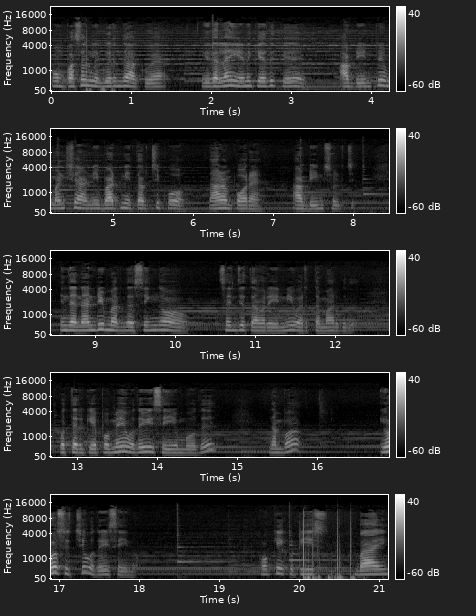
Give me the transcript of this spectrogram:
உன் பசங்களுக்கு விருந்தாக்குவ. இதெல்லாம் எனக்கு எதுக்கு? அப்படின்ட்டு மனுஷா நீ பாட்டு நீ தப்பிச்சு போ. நானும் போகிறேன் அப்படின்னு சொல்லிச்சு. இந்த நன்றி மறந்த சிங்கம் செஞ்ச தவிர எண்ணி வருத்தமாக இருக்குது. ஒருத்தருக்கு எப்போவுமே உதவி செய்யும்போது நம்ம யோசித்து உதவி செய்யணும். ஓகே குட்டீஸ். பாய்.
